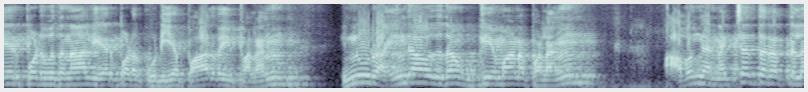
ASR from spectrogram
ஏற்படுவதனால் ஏற்படக்கூடிய பார்வை பலன் இன்னொரு ஐந்தாவது தான் முக்கியமான பலன் அவங்க நட்சத்திரத்துல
